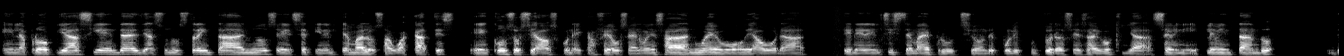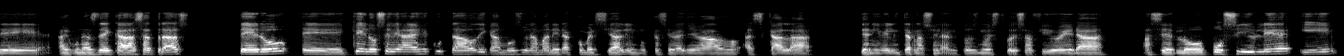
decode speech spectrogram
en la propia hacienda desde hace unos 30 años, eh, se tiene el tema de los aguacates eh, consorciados con el café, o sea, no es nada nuevo de ahora tener el sistema de producción de policultura, o sea, es algo que ya se venía implementando de algunas décadas atrás, pero eh, que no se había ejecutado, digamos, de una manera comercial y nunca se había llevado a escala de a nivel internacional. Entonces nuestro desafío era hacerlo posible y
